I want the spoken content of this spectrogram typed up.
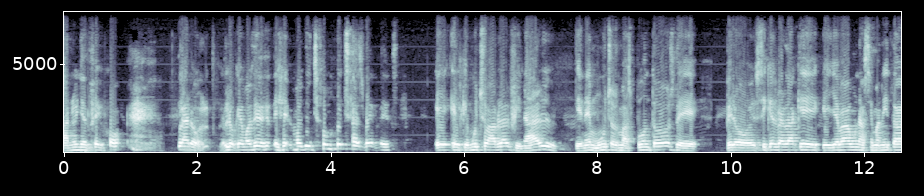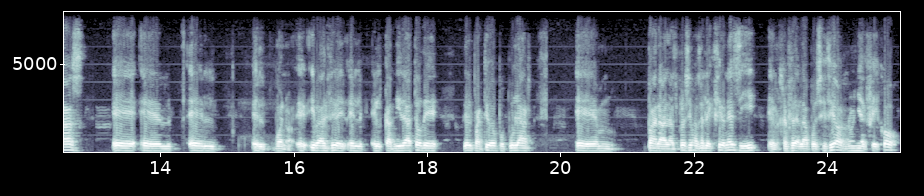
a Núñez Feijóo. Claro, lo que hemos, de- hemos dicho muchas veces, eh, el que mucho habla al final tiene muchos más puntos, de, pero sí que es verdad que, que lleva unas semanitas eh, el, el- el- bueno, eh, iba a decir el, el candidato de, del Partido Popular eh, para las próximas elecciones y el jefe de la oposición, Núñez Feijóo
